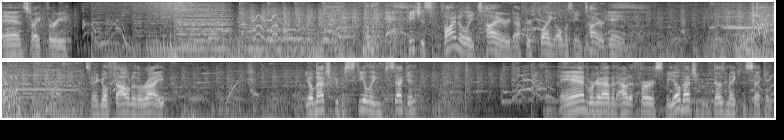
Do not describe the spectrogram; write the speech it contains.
And strike three. Peach is finally tired after playing almost the entire game. It's to go foul to the right. Yo Magikoopa is stealing second. And we're to have an out at first. But Yo Magic does make the second.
